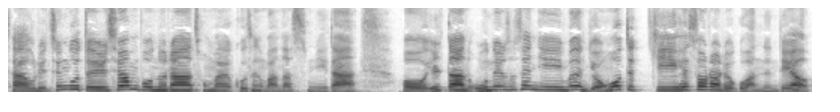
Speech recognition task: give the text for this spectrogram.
자, 우리 친구들 시험 보느라 정말 고생 많았습니다. 어, 일단 오늘 선생님은 영어 듣기 해설하려고 왔는데요.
